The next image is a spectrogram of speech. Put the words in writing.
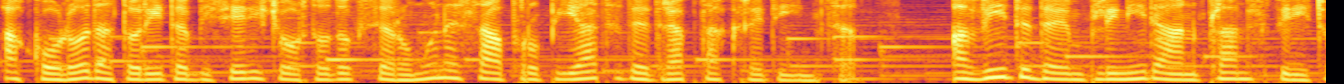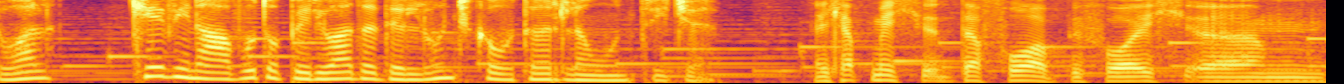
Acolo, datorită Bisericii Ortodoxe Române, s-a apropiat de dreapta credință. Avid de împlinirea în plan spiritual, Kevin a avut o perioadă de lungi căutări lăuntrice. Ich habe mich davor, bevor ich ähm,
